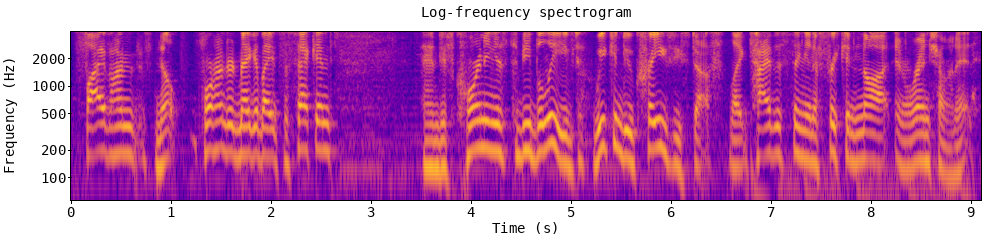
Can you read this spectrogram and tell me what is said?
500, no, 400 megabytes a second. And if Corning is to be believed, we can do crazy stuff, like tie this thing in a freaking knot and wrench on it.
